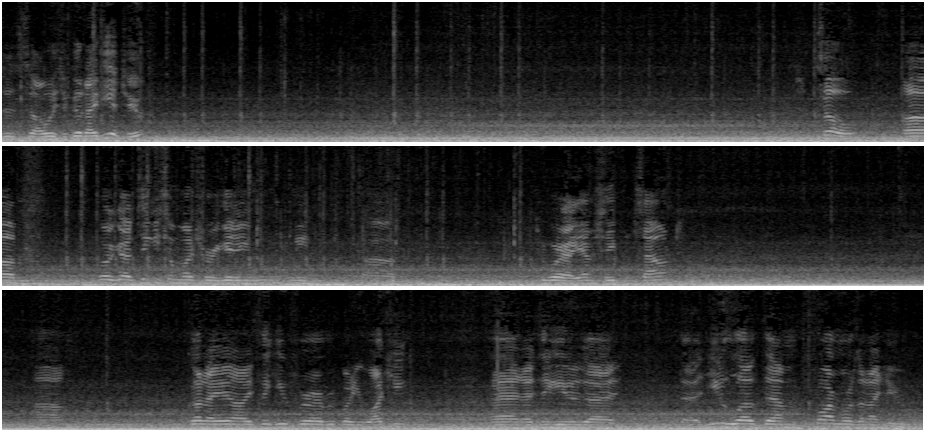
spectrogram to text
It's always a good idea to. So, um, well, God, thank you so much for getting me uh, to where I am safe and sound. Um, God, I, I thank you for everybody watching, and I thank you that that you love them far more than I do.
